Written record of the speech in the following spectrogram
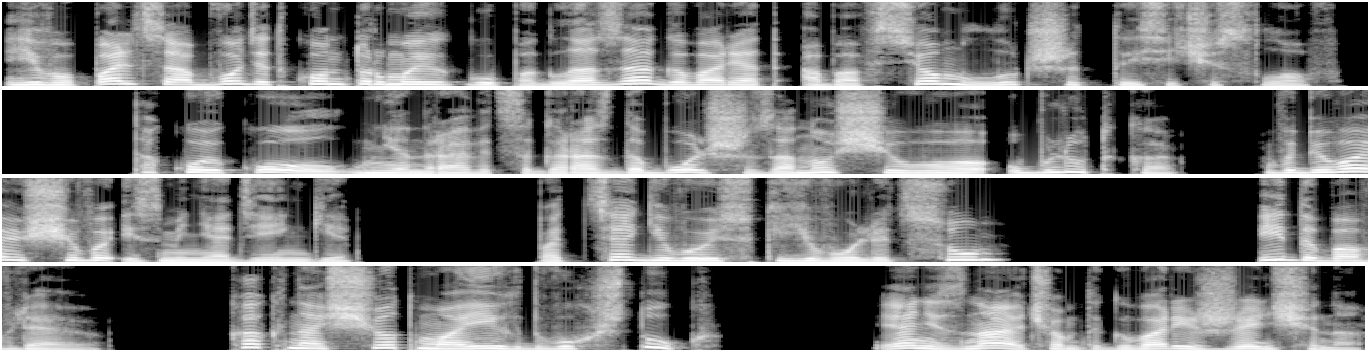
Его пальцы обводят контур моих губ, а глаза говорят обо всем лучше тысячи слов. Такой Коул мне нравится гораздо больше заносчивого ублюдка, выбивающего из меня деньги. Подтягиваюсь к его лицу и добавляю. «Как насчет моих двух штук?» «Я не знаю, о чем ты говоришь, женщина».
